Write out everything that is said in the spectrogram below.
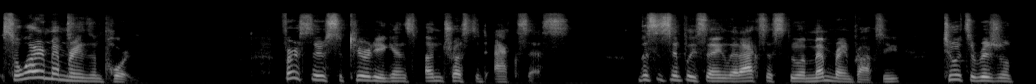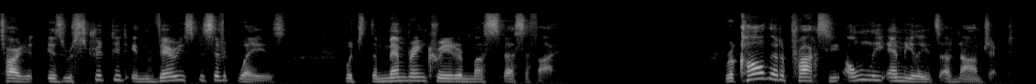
So why are membranes important? First, there's security against untrusted access. This is simply saying that access through a membrane proxy to its original target is restricted in very specific ways, which the membrane creator must specify. Recall that a proxy only emulates an object.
